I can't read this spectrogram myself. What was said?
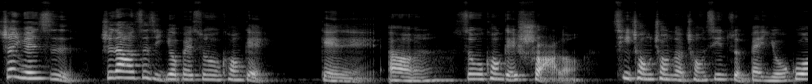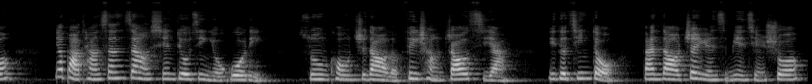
镇元子知道自己又被孙悟空给给呃孙悟空给耍了，气冲冲的重新准备油锅，要把唐三藏先丢进油锅里。孙悟空知道了，非常着急啊，一个筋斗。搬到镇元子面前说：“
